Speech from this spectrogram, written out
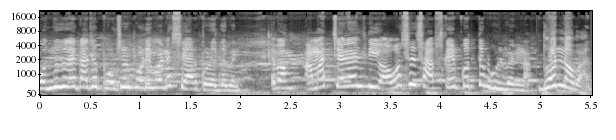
বন্ধুদের কাছে প্রচুর পরিমাণে শেয়ার করে দেবেন। এবং আমার চ্যানেলটি অবশ্যই সাবস্ক্রাইব করতে ভুলবেন না। ধন্যবাদ।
